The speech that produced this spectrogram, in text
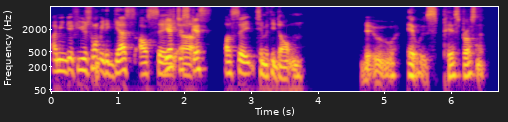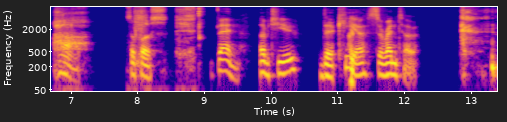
I mean, if you just want me to guess, I'll say. yeah, just uh, guess. I'll say Timothy Dalton. No, it was Pierce Brosnan. Ah, so close. Ben, over to you. The Kia Sorento.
